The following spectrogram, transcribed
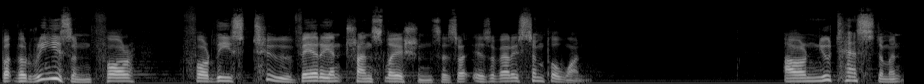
But the reason for, for these two variant translations is a, is a very simple one. Our New Testament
